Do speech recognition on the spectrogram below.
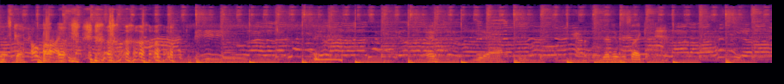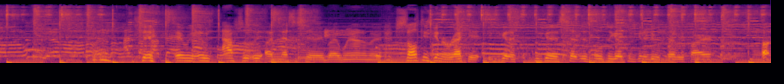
Let's go. Oh god. Ah, and yeah. Then it was like. Eh. It, it was it was absolutely unnecessary, but I went out of my. Salty's gonna wreck it. He's gonna he's gonna set this whole thing up. He's gonna do a friendly fire. Oh,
